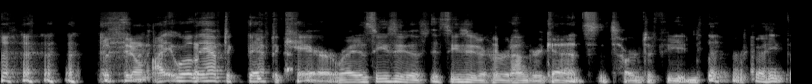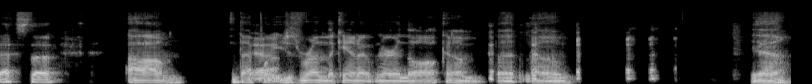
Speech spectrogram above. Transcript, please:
They don't. I well, they have to they have to care, right? It's easy to it's easy to herd hungry cats. It's hard to feed, right? That's the um at that Yeah. point you just run the can opener and they'll all come. But um yeah.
